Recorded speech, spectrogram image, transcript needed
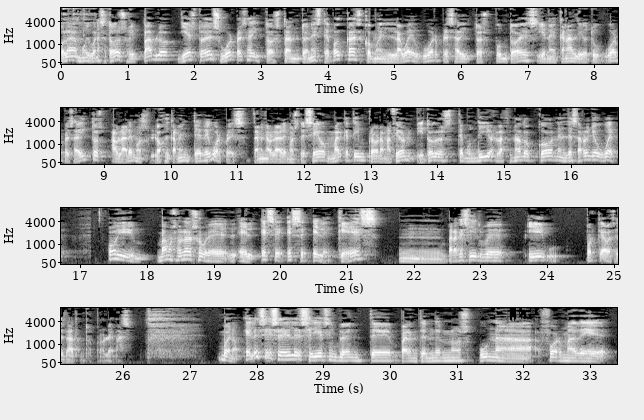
Hola, muy buenas a todos, soy Pablo y esto es WordPress Adictos, tanto en este podcast como en la web wordpressadictos.es y en el canal de YouTube WordPress Adictos hablaremos lógicamente de WordPress. También hablaremos de SEO, marketing, programación y todo este mundillo relacionado con el desarrollo web. Hoy vamos a hablar sobre el SSL, que es, mm, para qué sirve y por qué a veces da tantos problemas. Bueno, el SSL sería simplemente, para entendernos, una forma de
